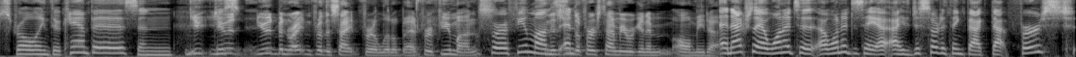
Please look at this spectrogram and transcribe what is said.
strolling through campus and You you just- had, you had been writing for the site for a little bit for a few months. for a few months and this and is the first time we were going to all meet up. and actually i wanted to i wanted to say I, I just sort of think back that first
